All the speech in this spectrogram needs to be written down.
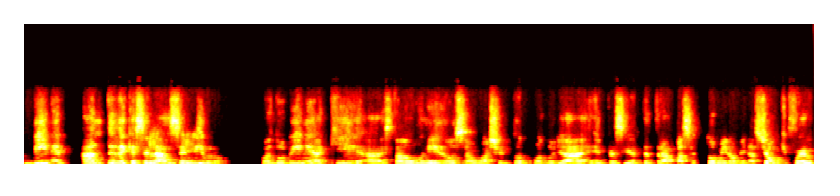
vine antes de que se lance el libro. Cuando vine aquí a Estados Unidos, a Washington, cuando ya el presidente Trump aceptó mi nominación, que fue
